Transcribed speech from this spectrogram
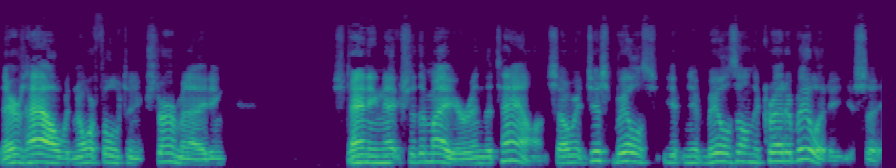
there's Hal with North Fulton Exterminating standing next to the mayor in the town. So it just builds it builds on the credibility, you see.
